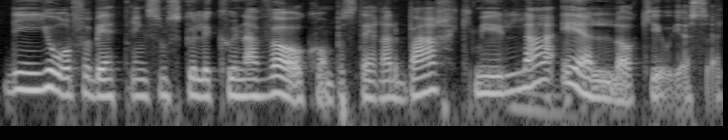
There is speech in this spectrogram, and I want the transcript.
din jordförbättring som skulle kunna vara komposterad barkmylla eller kogödsel.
